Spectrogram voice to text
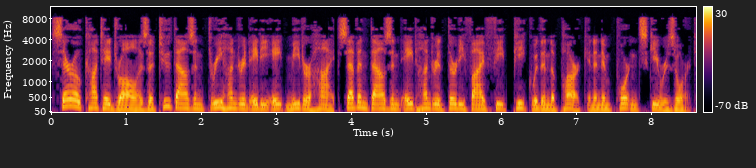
Cerro Catedral is a 2,388-metre high peak within the park and an important ski resort.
